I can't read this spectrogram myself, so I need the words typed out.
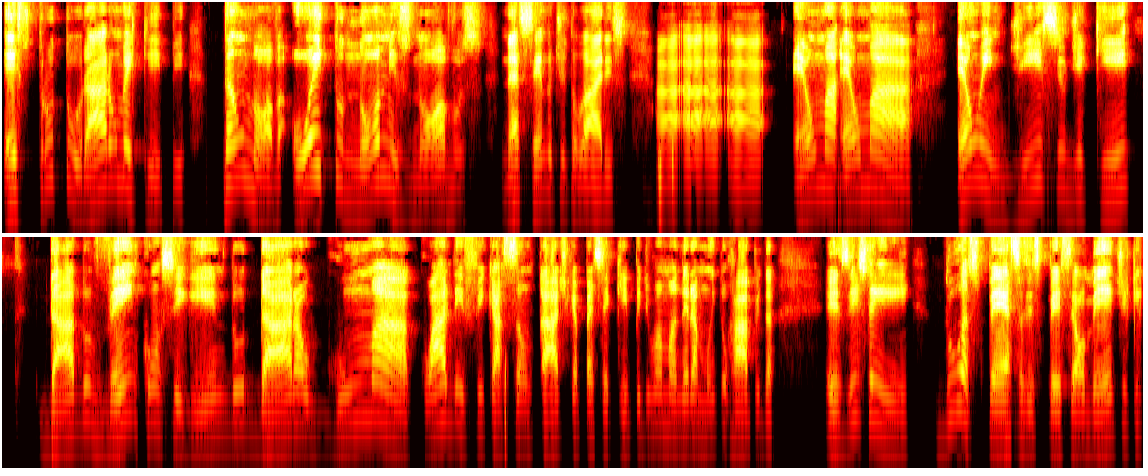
estruturar uma equipe tão nova, oito nomes novos, né, sendo titulares, a, a, a, é uma é uma é um indício de que Dado vem conseguindo dar alguma qualificação tática para essa equipe de uma maneira muito rápida. Existem duas peças especialmente que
